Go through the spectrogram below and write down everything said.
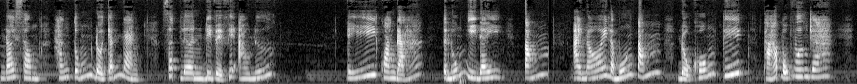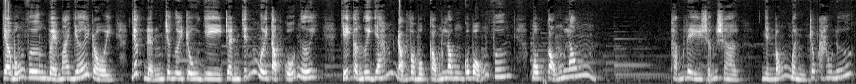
Nói xong, hắn túm đôi cánh nàng, xách lên đi về phía ao nước. Ý, khoan đã, tình huống gì đây? Tắm, ai nói là muốn tắm, đồ khốn kiếp, thả bổn vương ra. Chờ bổn vương về ma giới rồi, nhất định cho ngươi trù gì trên 90 tộc của ngươi. Chỉ cần ngươi dám động vào một cọng lông của bổn vương, một cọng lông. Thẩm ly sững sờ, nhìn bóng mình trong ao nước.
